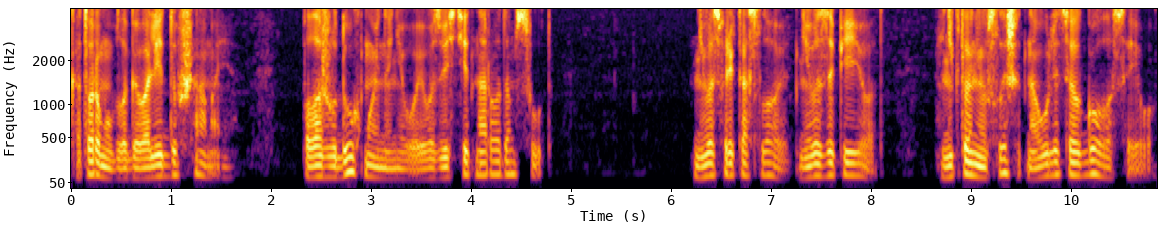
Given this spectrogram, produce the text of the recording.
которому благоволит душа моя. Положу дух мой на него и возвестит народом суд. Не воспрекословит, не возопьет, и никто не услышит на улицах голоса его.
